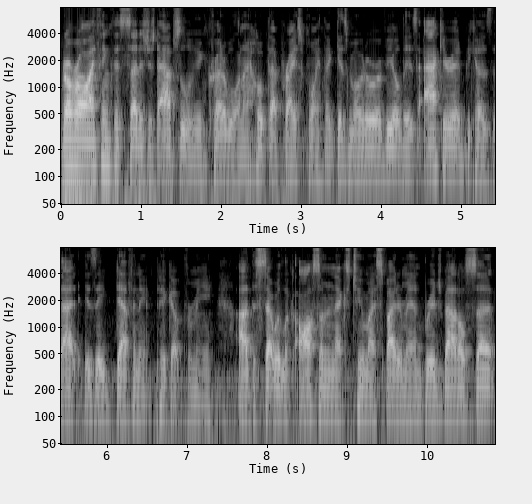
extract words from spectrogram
But overall, I think this set is just absolutely incredible, and I hope that price point that Gizmodo revealed is accurate because that is a definite pickup for me. Uh, the set would look awesome next to my Spider-Man Bridge Battle set,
